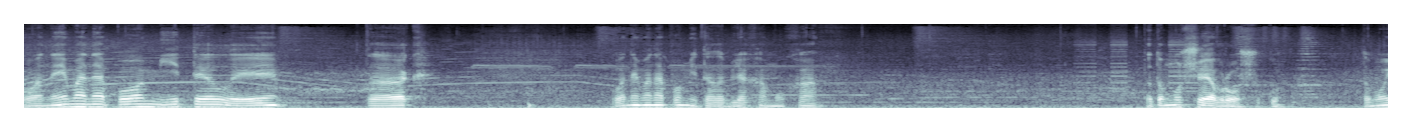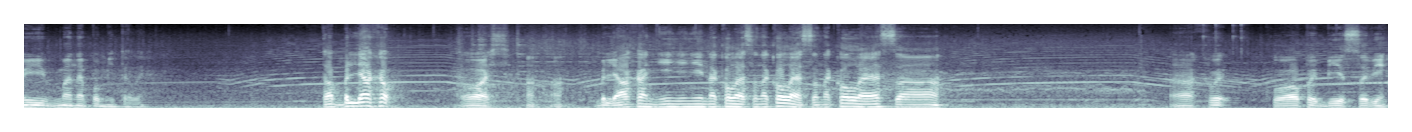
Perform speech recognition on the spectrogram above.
Вони мене помітили. Так. Вони мене помітили, бляха-муха. Та тому що я в розшуку. Тому і мене помітили. Та бляха. Ось. Ага. Бляха, ні-ні-ні, на колеса, на колеса, на колеса. Ах ви копи бісові.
